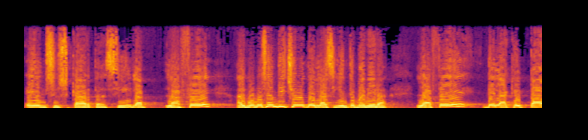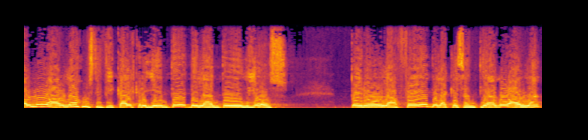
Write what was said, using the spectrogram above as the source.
en sus cartas. ¿sí? La, la fe, algunos han dicho de la siguiente manera, la fe de la que Pablo habla justifica al creyente delante de Dios, pero la fe de la que Santiago habla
